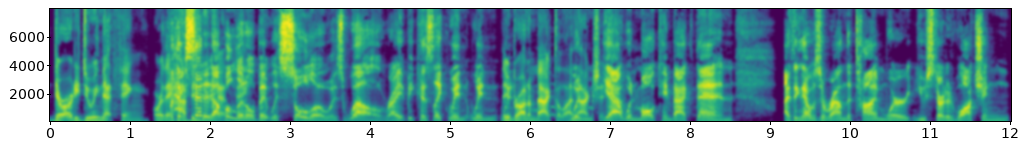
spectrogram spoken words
they're already doing that thing, or they but have they set it up a little bit with Solo as well, right? Because like when when They when brought him back to live when, action. Yeah, when Maul came back, then I think that was around the time where you started watching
